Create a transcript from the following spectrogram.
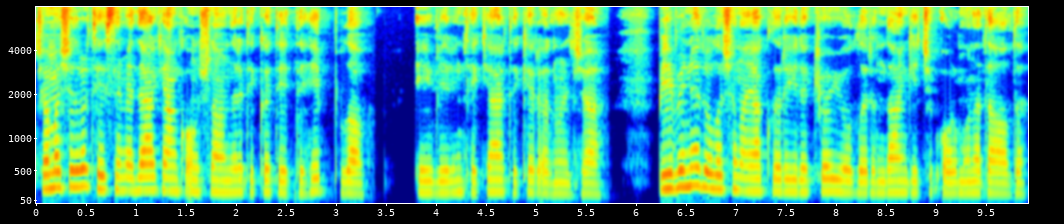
Çamaşırları teslim ederken konuşulanlara dikkat etti. Hep bulav. Evlerin teker teker alınacağı. Birbirine dolaşan ayaklarıyla köy yollarından geçip ormana daldı.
